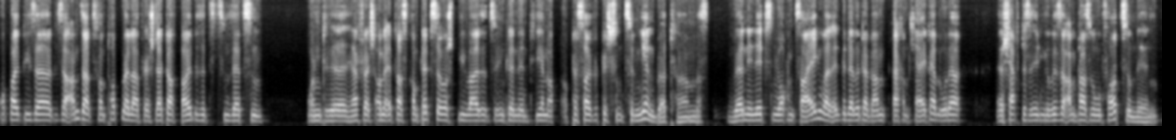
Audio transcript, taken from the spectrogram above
ob halt dieser, dieser Ansatz von Topmeller verstärkt auf Ballbesitz zu setzen und äh, ja, vielleicht auch eine etwas komplexere Spielweise zu implementieren, ob, ob das halt wirklich funktionieren wird. Ähm, das werden die nächsten Wochen zeigen, weil entweder wird er dann krachend scheitern oder er schafft es eben gewisse Anpassungen vorzunehmen.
